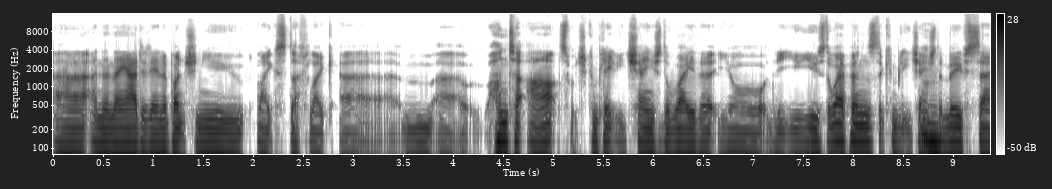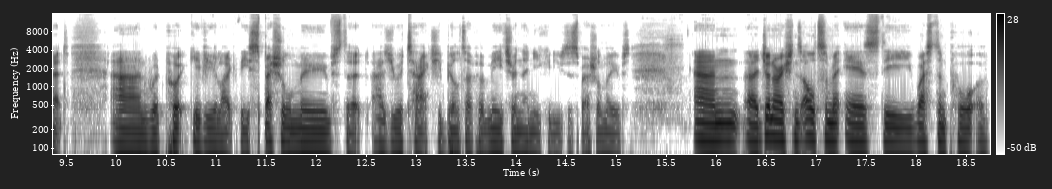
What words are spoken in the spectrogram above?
Uh, and then they added in a bunch of new like stuff like uh, uh, hunter arts, which completely changed the way that you that you use the weapons. That completely changed mm-hmm. the move set, and would put give you like these special moves that as you attacked, you built up a meter, and then you could use the special moves. And uh, Generations Ultimate is the Western port of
